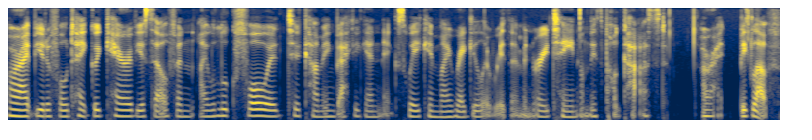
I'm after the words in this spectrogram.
All right, beautiful. Take good care of yourself, and I will look forward to coming back again next week in my regular rhythm and routine on this podcast. All right, big love.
